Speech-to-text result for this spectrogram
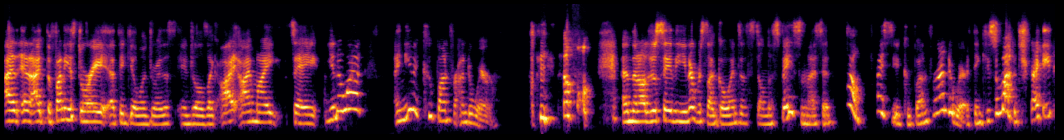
and and I, the funniest story, I think you'll enjoy this, Angel, is like I I might say, you know what? I need a coupon for underwear. you know? And then I'll just say the universe, I'll go into the stillness space. And I said, Oh, I see a coupon for underwear. Thank you so much. Right.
